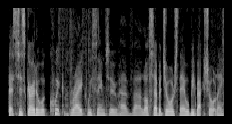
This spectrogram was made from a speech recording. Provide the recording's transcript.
Let's just go to a quick break. We seem to have uh, lost Abbot George there. We'll be back shortly.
